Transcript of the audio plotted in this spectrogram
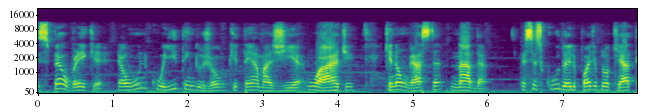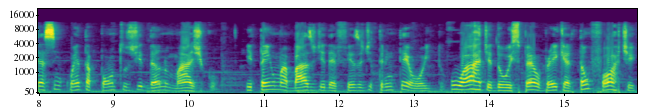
Spellbreaker é o único item do jogo que tem a magia Ward que não gasta nada. Esse escudo ele pode bloquear até 50 pontos de dano mágico e tem uma base de defesa de 38. O Ward do Spellbreaker é tão forte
